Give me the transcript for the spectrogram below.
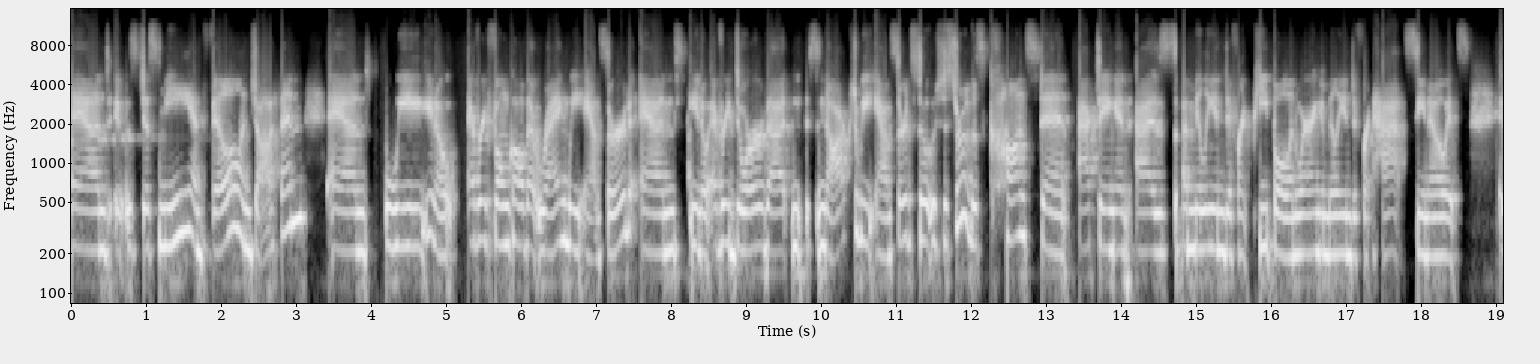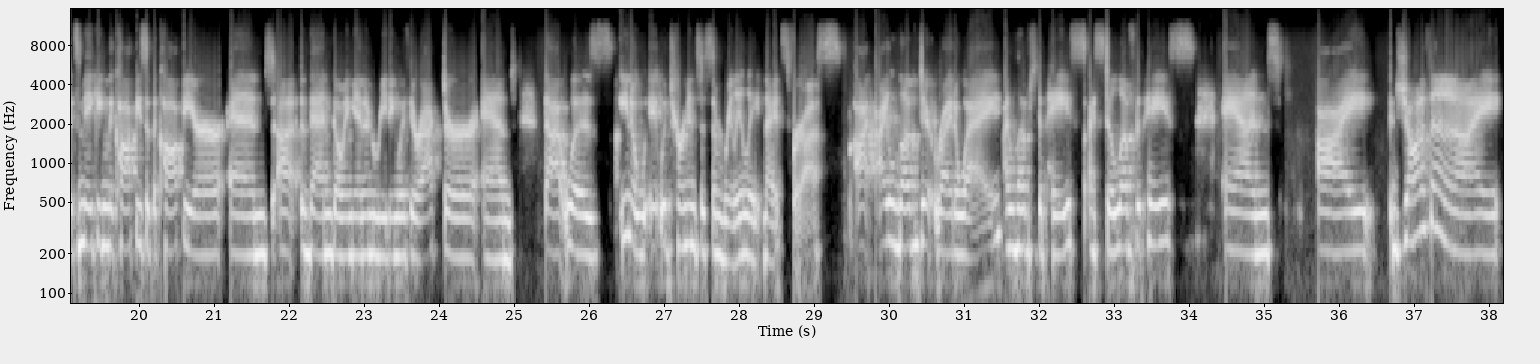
And it was just me and Phil and Jonathan. And we, you know, every phone call that rang, we answered. And, you know, every door that knocked, we answered. So it was just sort of this constant acting and as a million different people and wearing a million different hats. You know, it's it's making the copies at the copier and uh, then going in and reading with your actor. And that was, you know, it would turn into some really late nights for us. I, I loved it right away. I loved the pace. I still love the pace. And I, Jonathan and I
